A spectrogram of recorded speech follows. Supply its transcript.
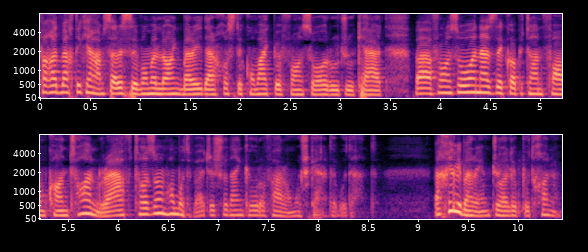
فقط وقتی که همسر سوم لانگ برای درخواست کمک به فرانسوا رجوع کرد و فرانسوا نزد کاپیتان فام کانتون رفت تازه آنها متوجه شدند که او را فراموش کرده بودند. و خیلی برایم جالب بود خانم.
